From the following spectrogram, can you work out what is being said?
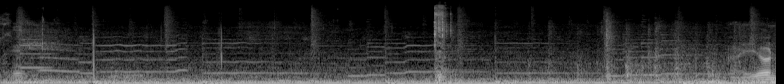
Okay. Ayun.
